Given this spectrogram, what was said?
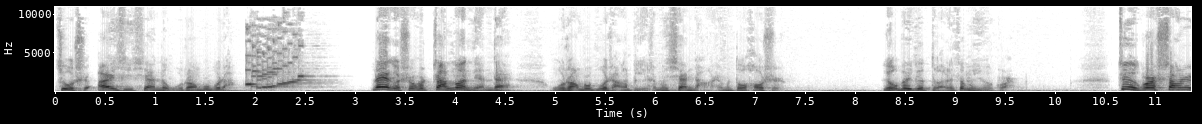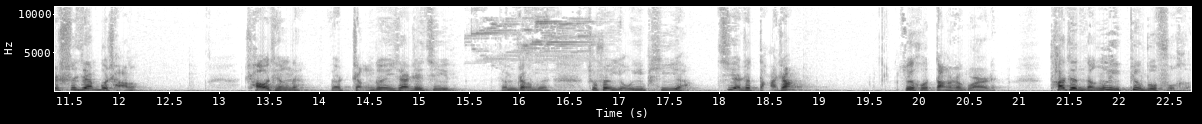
就是安喜县的武装部部长。那个时候战乱年代，武装部部长比什么县长什么都好使。刘备就得了这么一个官。这个官上任时间不长，朝廷呢要整顿一下这纪律，怎么整顿？就说有一批呀、借着打仗，最后当上官的，他的能力并不符合。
